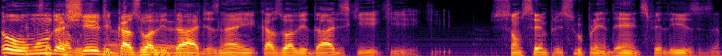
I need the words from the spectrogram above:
Oh, o que mundo você é tá cheio de buscando? casualidades, né? E casualidades que, que, que são sempre surpreendentes, felizes. Né?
